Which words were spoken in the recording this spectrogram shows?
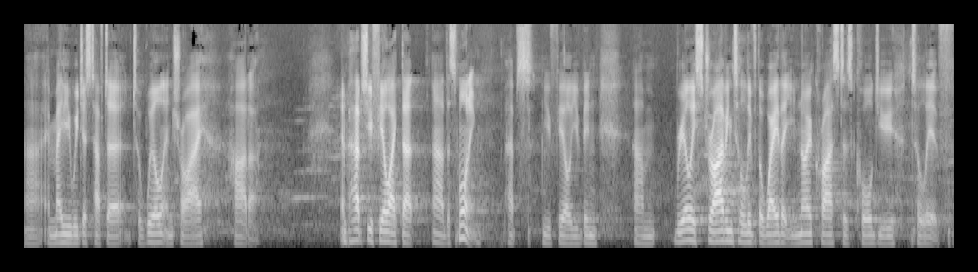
Uh, and maybe we just have to, to will and try harder. And perhaps you feel like that uh, this morning. Perhaps you feel you've been um, really striving to live the way that you know Christ has called you to live.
